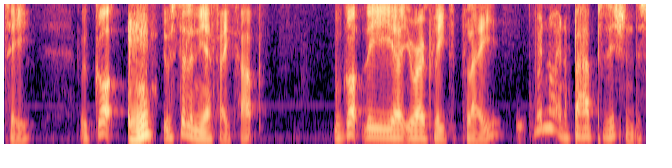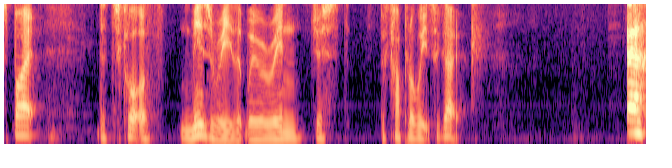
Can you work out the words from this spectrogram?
T. We've got. We're still in the FA Cup. We've got the uh, Europa League to play. We're not in a bad position, despite the sort of misery that we were in just a couple of weeks ago. Yeah,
